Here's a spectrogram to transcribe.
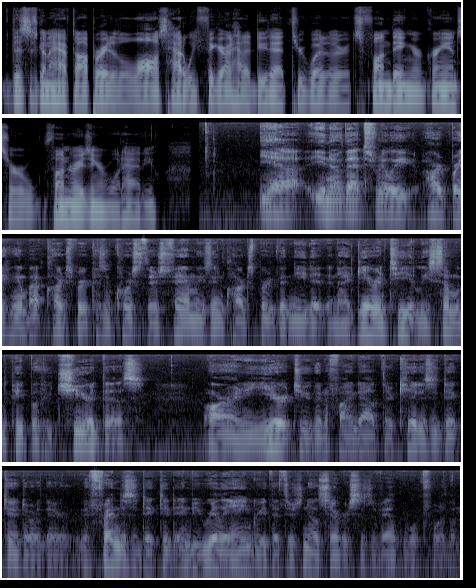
this is going to have to operate at a loss. How do we figure out how to do that through whether it's funding or grants or fundraising or what have you? Yeah, you know, that's really heartbreaking about Clarksburg because, of course, there's families in Clarksburg that need it. And I guarantee at least some of the people who cheered this are in a year or two going to find out their kid is addicted or their, their friend is addicted and be really angry that there's no services available for them.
